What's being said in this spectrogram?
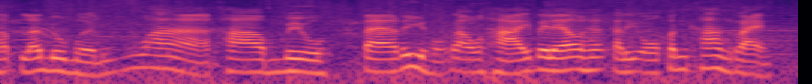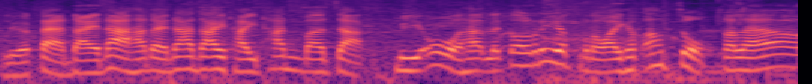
ครับแล้วดูเหมือนว่าคาร์มิลแฟรี่ของเราหายไปแล้วฮะกาลิโอค่อนข้างแรง เหลือแต่ไดด้าฮะไดด้าได้ไททันมาจากมีโอครับแล้วก็เรียบร้อยครับอ้าวจบซะแล้ว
